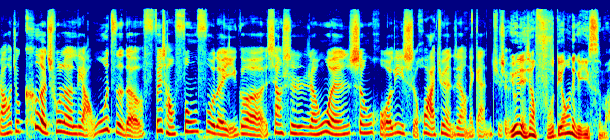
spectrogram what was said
然后就刻出了两屋子的非常丰富的一个像是人文生活历史画卷这样的感觉，有点像浮雕那个意思嘛。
